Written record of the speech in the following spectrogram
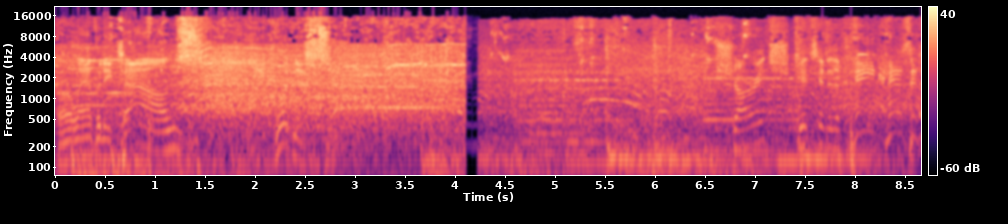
Karl Anthony Towns. My goodness. Saric gets into the paint, has it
